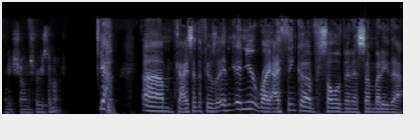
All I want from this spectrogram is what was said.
when it's showing through so much. Yeah. Um, guys at the fields. And, and you're right. I think of Sullivan as somebody that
